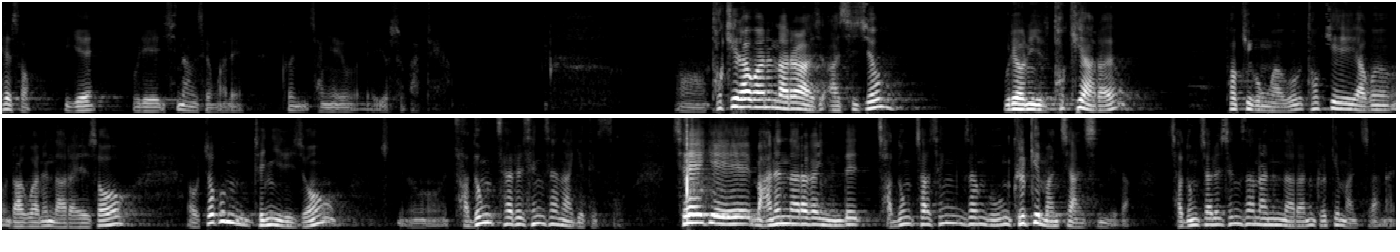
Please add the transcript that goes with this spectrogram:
해석 이게 우리의 신앙생활의 큰 장애 요소가 돼요. 어, 터키라고 하는 나라 아시죠? 우리 어린이들 터키 알아요? 터키 공화국, 터키라고 하는 나라에서 어, 조금 된 일이죠. 어, 자동차를 생산하게 됐어요. 세계에 많은 나라가 있는데 자동차 생산국은 그렇게 많지 않습니다. 자동차를 생산하는 나라는 그렇게 많지 않아요.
